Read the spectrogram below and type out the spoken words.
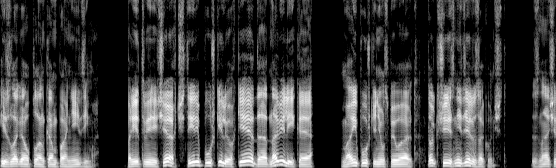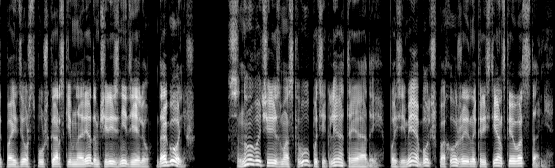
излагал план компании Дима. При тверичах четыре пушки легкие, да одна великая. Мои пушки не успевают, только через неделю закончат. Значит, пойдешь с пушкарским нарядом через неделю, догонишь. Снова через Москву потекли отряды, по зиме больше похожие на крестьянское восстание.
